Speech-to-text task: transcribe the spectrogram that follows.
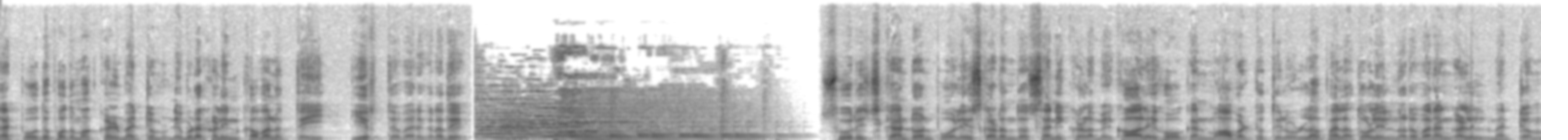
தற்போது பொதுமக்கள் மற்றும் நிபுணர்களின் கவனத்தை ஈர்த்து வருகிறது. சூரிச் கேண்டோன் போலீஸ் கடந்த சனிக்கிழமை காலை ஹோகன் மாவட்டத்தில் உள்ள பல தொழில் நிறுவனங்களில் மற்றும்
